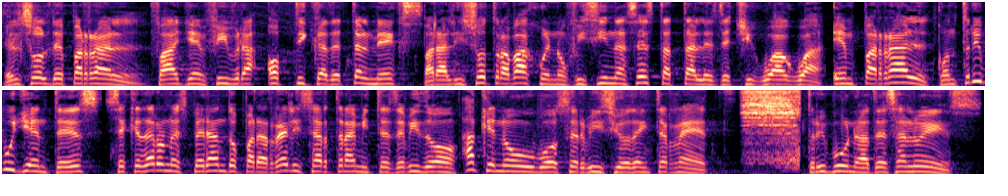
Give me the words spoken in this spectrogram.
El Sol de Parral, falla en fibra óptica de Telmex, paralizó trabajo en oficinas estatales de Chihuahua. En Parral, contribuyentes se quedaron esperando para realizar trámites debido a que no hubo servicio de Internet. Tribuna de San Luis.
